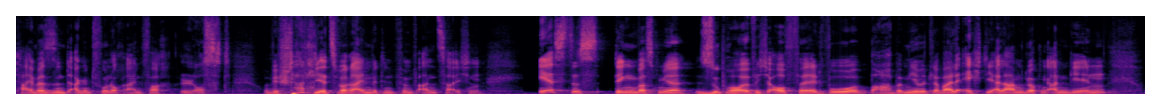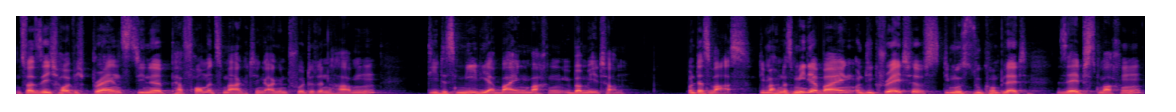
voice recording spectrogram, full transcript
Teilweise sind Agenturen auch einfach lost. Und wir starten jetzt mal rein mit den fünf Anzeichen. Erstes Ding, was mir super häufig auffällt, wo boah, bei mir mittlerweile echt die Alarmglocken angehen. Und zwar sehe ich häufig Brands, die eine Performance-Marketing-Agentur drin haben, die das Media-Buying machen über Meta. Und das war's. Die machen das Media Buying und die Creatives, die musst du komplett selbst machen.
